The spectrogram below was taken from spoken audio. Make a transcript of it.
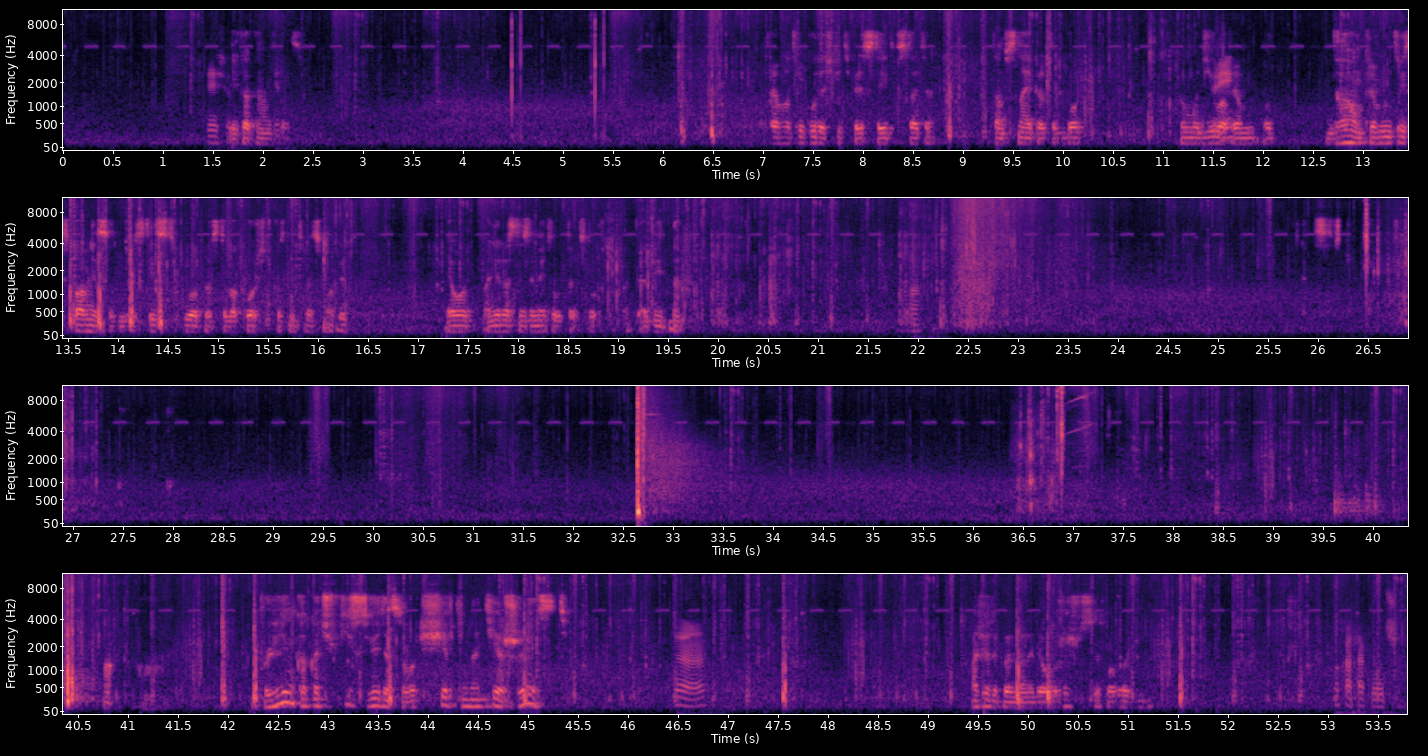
Или вот. как она называется? Прям внутри будочки теперь стоит, кстати. Там снайпер этот бот. Мудила, Внутри? прям вот. Да, он прям внутри спавнится, внутри стоит стекло, просто в окошечко смотрит, смотрит. Я вот один раз не заметил, так вот обидно. А. Красавский. А, а. Блин, как очки светятся вообще в темноте, жесть. Да. А что ты примерно делал? Уже что светло вроде. Пока так лучше.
